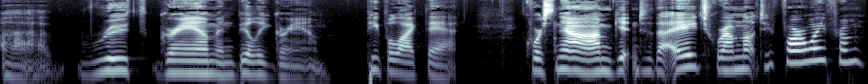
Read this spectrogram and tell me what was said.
uh, Ruth Graham and Billy Graham people like that. Of course, now I'm getting to the age where I'm not too far away from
